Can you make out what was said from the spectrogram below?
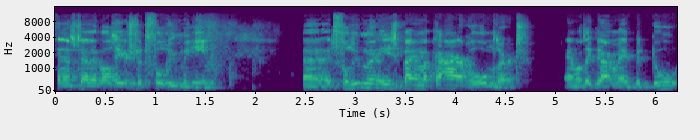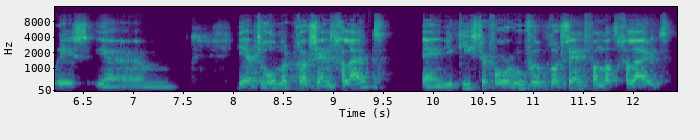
En dan stellen we als eerst het volume in. Uh, het volume is bij elkaar 100. En wat ik daarmee bedoel is, um, je hebt 100% geluid en je kiest ervoor hoeveel procent van dat geluid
